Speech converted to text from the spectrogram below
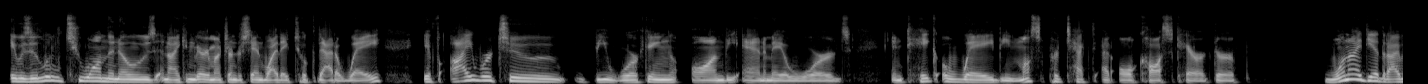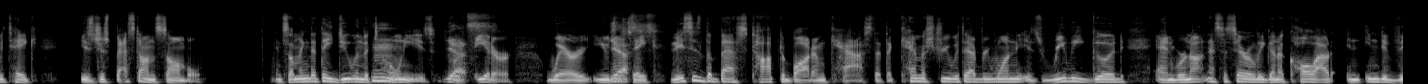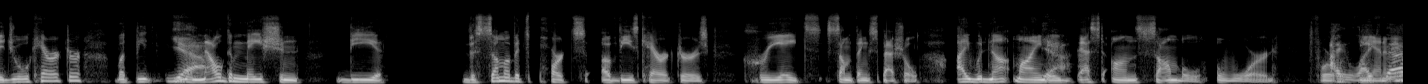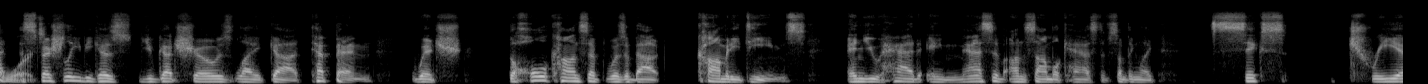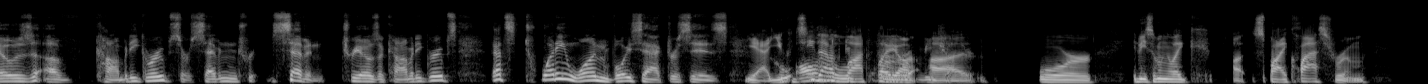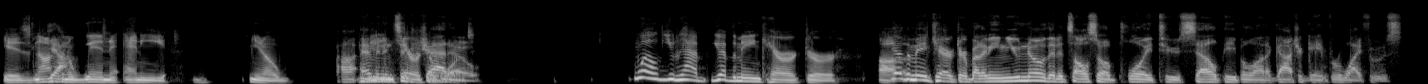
it was a little too on the nose, and I can very much understand why they took that away. If I were to be working on the anime awards and take away the must protect at all cost character, one idea that I would take is just best ensemble. And something that they do in the Mm, Tonys for yes. theater, where you just Yes. say, This is the best top to bottom cast, that the chemistry with everyone is really good. And we're not necessarily going to call out an individual character, but the, the amalgamation, the the sum of its parts of these characters creates something special. I would not mind Yeah. a best ensemble award for I the like anime that, awards. especially because you've got shows like uh, Teppen, which the whole concept was about comedy teams, and you had a massive ensemble cast of something like six trios of comedy groups or seven tri- seven trios of comedy groups. That's twenty one voice actresses. Yeah, you can see that a lot play for, off of each uh, other. or it'd be something like uh, Spy Classroom is not Yeah. going to win any, you know. Uh, Eminence and character Shadow. awards. Well, you have you have the main character. Uh, yeah, the main character, but I mean, you know that it's also a ploy to sell people on a gacha game for waifus.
